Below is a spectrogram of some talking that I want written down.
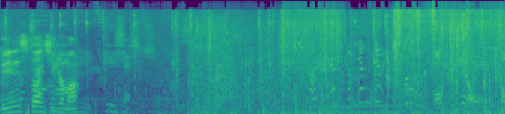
윈스턴 시그마 어, 플레어. 어,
